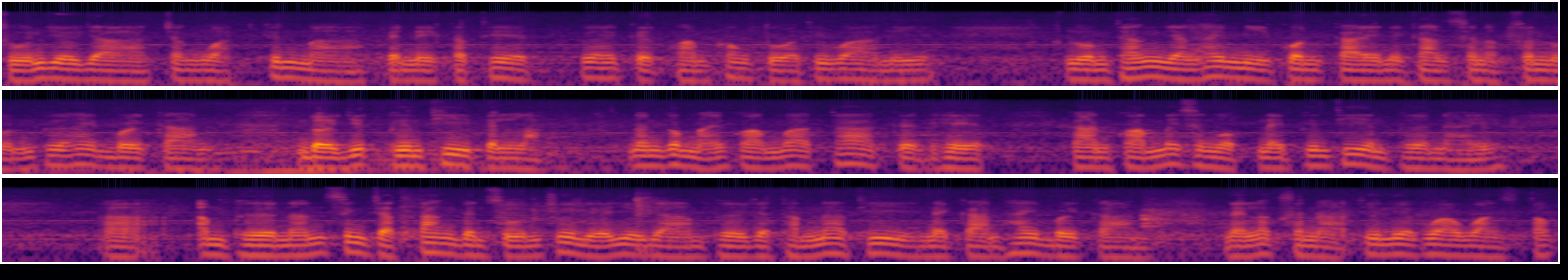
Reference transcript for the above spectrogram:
ศูนย์เยียวยาจังหวัดขึ้นมาเป็นเอกเทศเพื่อให้เกิดความคล่องตัวที่ว่านี้ รวมทั้งยังให้มีกลไกในการสนับสนุนเพื่อให้บริการโดยยึดพื้นที่เป็นหลัก นั่นก็หมายความว่าถ้าเกิดเหตุการความไม่สงบในพื้นที่อำเภอไหนอ่าอำเภอนั้นซึ่งจัดตั้งเป็นศูนย์ช่วยเหลือเยียวยาอำเภอจะทำหน้าที่ในการให้บริการในลักษณะที่เรียกว่า one stop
